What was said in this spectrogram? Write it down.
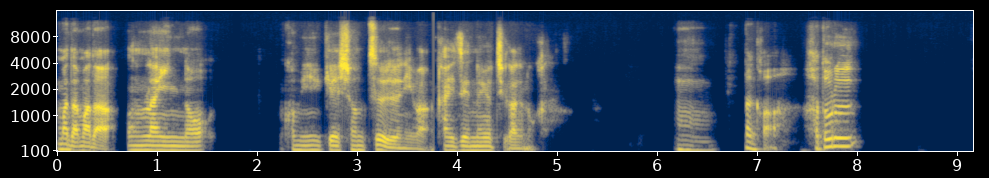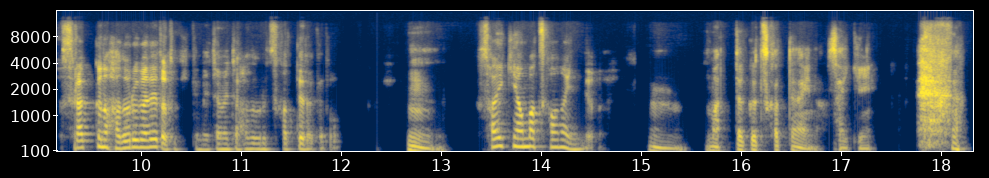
まだまだオンラインのコミュニケーションツールには改善の余地があるのかうん。なんか、ハドル、スラックのハドルが出た時ってめちゃめちゃハドル使ってたけど、な。うん。最近あんま使わないんだよね。うん。全く使ってないな、最近。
